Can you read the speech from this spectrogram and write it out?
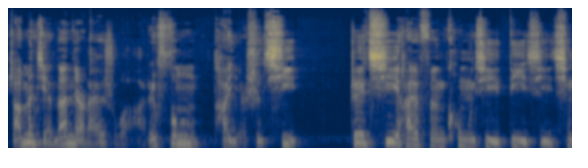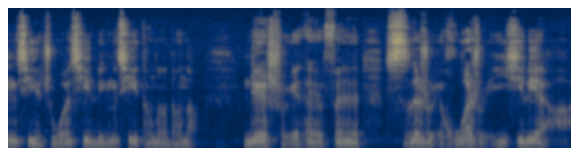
咱们简单点来说啊，这风它也是气，这气还分空气、地气、清气、浊气、灵气等等等等。你这水它也分死水、活水一系列啊。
